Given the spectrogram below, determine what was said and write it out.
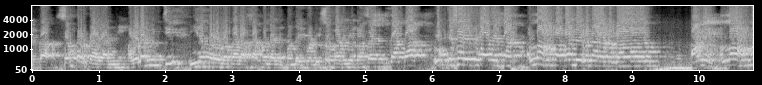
యొక్క సంప్రదాయాన్ని అవలంబించి పర్వకాల సఫలాన్ని పొందేటువంటి శుభాన్ని ప్రసాదించాక ఒక్కసారి దువా చేద్దాం. అల్లాహుమ్మ బల్లిగ్నా రమదాన్ ఆమీన్ అల్లాహుమ్మ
